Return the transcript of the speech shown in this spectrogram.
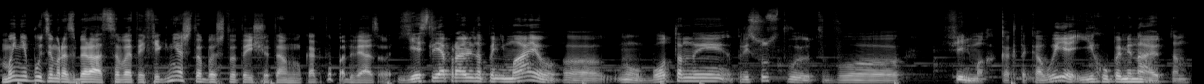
Мы не будем разбираться в этой фигне, чтобы что-то еще там как-то подвязывать. Если я правильно понимаю, э, ну, ботаны присутствуют в фильмах как таковые, и их упоминают там.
